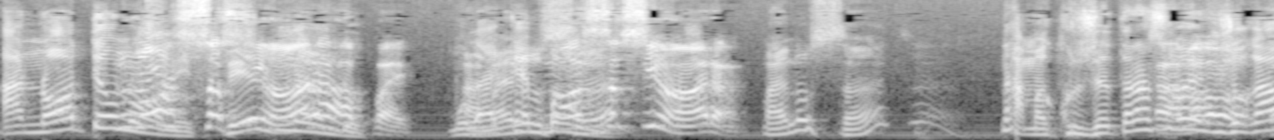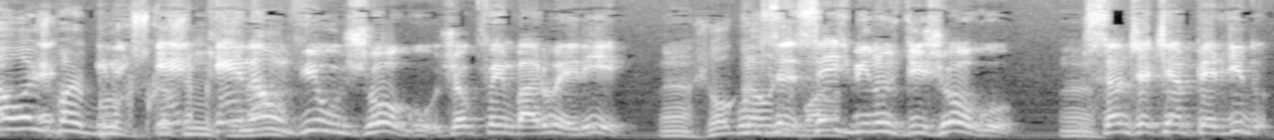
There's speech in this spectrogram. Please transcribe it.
anota o nome. Nossa Fernando. senhora, rapaz. Moleque Ah, é no bom. Nossa Santos- senhora. Mas no Santos... Não, mas o Cruzeiro tá na Ah, vai ó, jogar hoje é, para o quem, com quem, quem não viu o jogo, o jogo foi em Barueri, Jogão com de 16 bola. minutos de jogo, Ah. o Santos já tinha perdido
